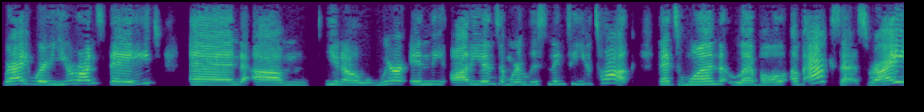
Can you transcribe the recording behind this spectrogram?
right where you're on stage and um, you know we're in the audience and we're listening to you talk that's one level of access right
